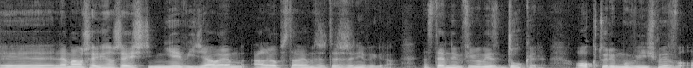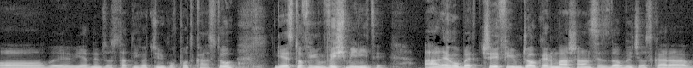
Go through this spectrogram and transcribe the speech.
Y, Le Mans 66 nie widziałem, ale obstałem, że też, że nie wygra. Następnym filmem jest Joker, o którym mówiliśmy w o jednym z ostatnich odcinków podcastu. Jest to film wyśmienity, ale Hubert, czy film Joker ma szansę zdobyć Oscara,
